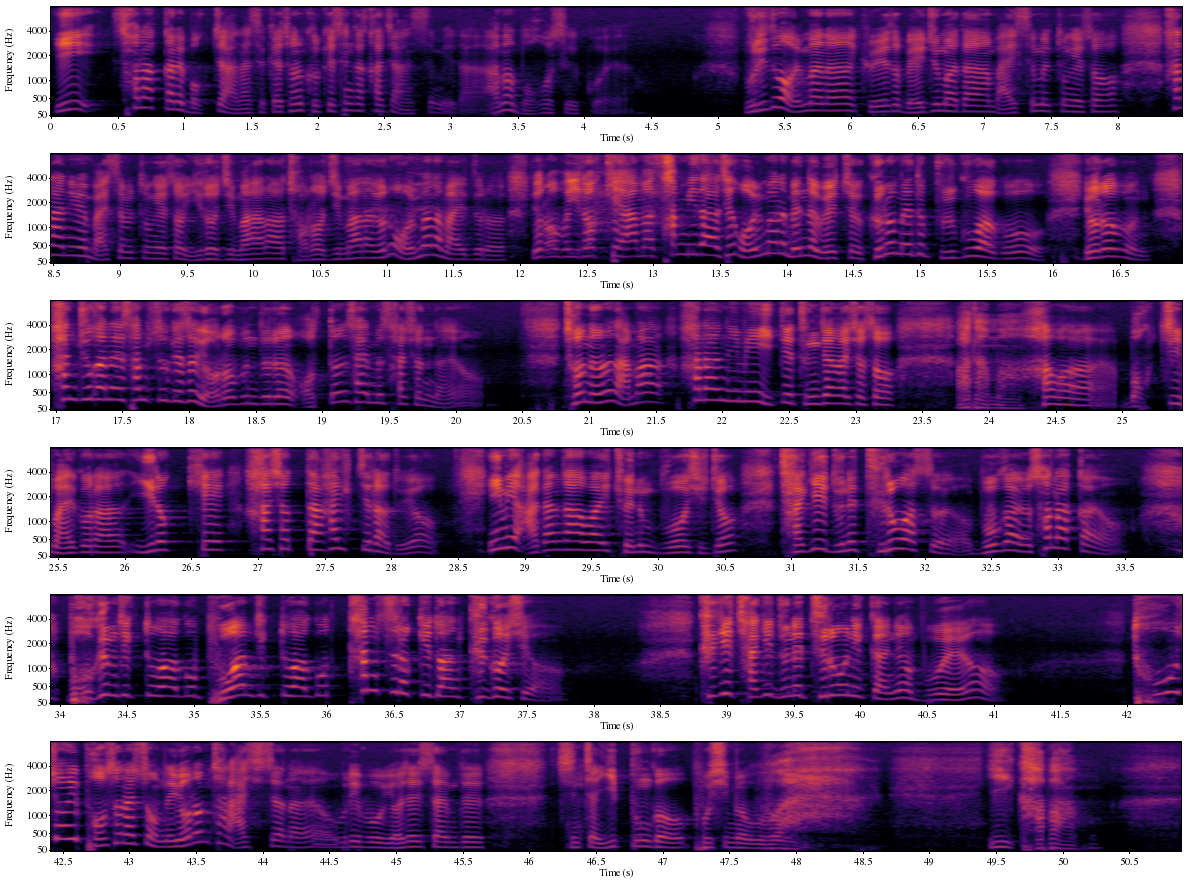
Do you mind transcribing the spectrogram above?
이 선악과를 먹지 않았을까요? 저는 그렇게 생각하지 않습니다. 아마 먹었을 거예요. 우리도 얼마나 교회에서 매주마다 말씀을 통해서 하나님의 말씀을 통해서 이러지 마라 저러지 마라 여러분 얼마나 많이 들어요. 여러분 이렇게 하면 삽니다. 제가 얼마나 맨날 외쳐요. 그럼에도 불구하고 여러분 한 주간의 삶 속에서 여러분들은 어떤 삶을 사셨나요? 저는 아마 하나님이 이때 등장하셔서 아담아 하와 먹지 말거라 이렇게 하셨다 할지라도요. 이미 아담과 하와의 죄는 무엇이죠? 자기의 눈에 들어왔어요. 뭐가요? 선악가요. 먹음직도 하고 보암직도 하고 탐스럽기도 한 그것이요. 그게 자기 눈에 들어오니까요. 뭐예요? 도저히 벗어날 수 없네요. 여러분 잘 아시잖아요. 우리 뭐 여자 집사님들 진짜 이쁜 거 보시면 우와 이 가방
